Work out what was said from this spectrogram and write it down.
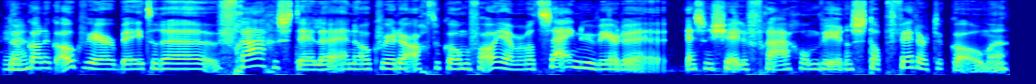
dan kan ik ook weer betere vragen stellen en ook weer erachter komen van, oh ja, maar wat zijn nu weer de essentiële vragen om weer een stap verder te komen?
